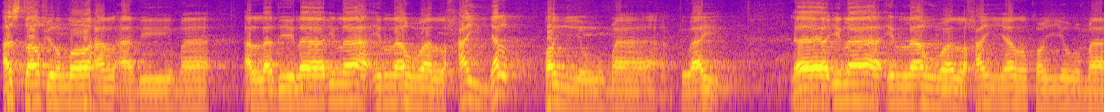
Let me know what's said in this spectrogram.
Astaghfirullahal azima alladzi la ilaha illa huwal hayyal qayyum. Tuai. La ilaha illa huwal hayyal qayyum wa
